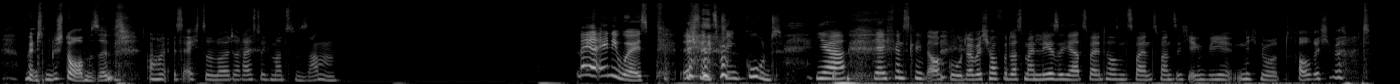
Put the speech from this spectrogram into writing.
Menschen gestorben sind. Oh, ist echt so, Leute, reißt euch mal zusammen. Naja, anyways, ich finde es klingt gut. Ja, ja, ich finde es klingt auch gut, aber ich hoffe, dass mein Lesejahr 2022 irgendwie nicht nur traurig wird,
